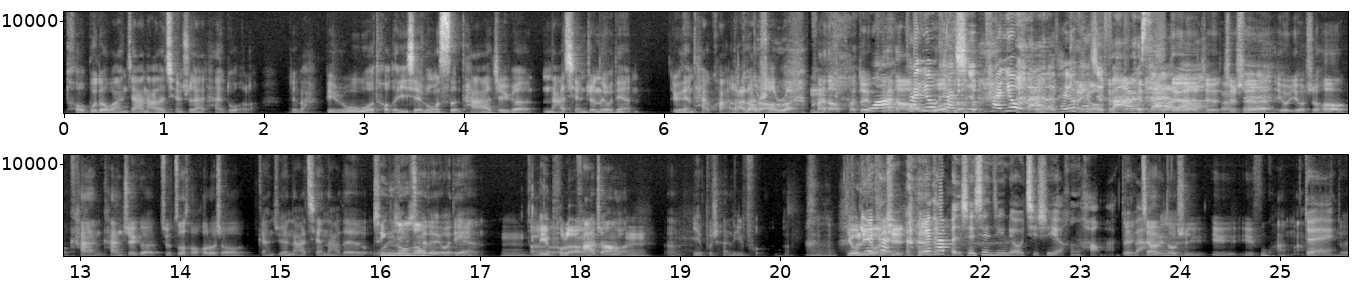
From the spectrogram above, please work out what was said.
头部的玩家拿的钱实在太多了，对吧？比如我投的一些公司，它这个拿钱真的有点。有点太快了，拿到手软，快到快对，快到他又开始，他又来了，他又开始 凡尔赛了。对对，就就是有有时候看看这个，就做投后的时候，感觉拿钱拿的轻松松，觉得有点嗯离谱了，夸张了，嗯嗯，也不是很离谱，嗯，有理有据，因为它本身现金流其实也很好嘛，对吧？教育都是预预付款嘛，对对，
